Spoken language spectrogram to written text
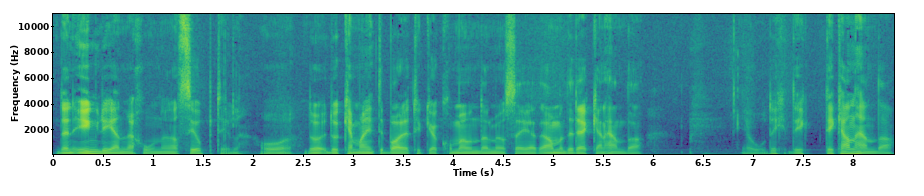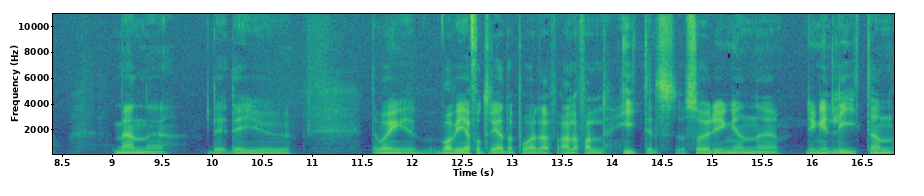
den yngre generationen att se upp till. Och då, då kan man inte bara, tycker jag, komma undan med att säga att ja men det där kan hända. Jo, det, det, det kan hända. Men eh, det, det är ju... Det var ju, vad vi har fått reda på, i alla, fall hittills, så är det ingen, eh, det är ingen liten...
